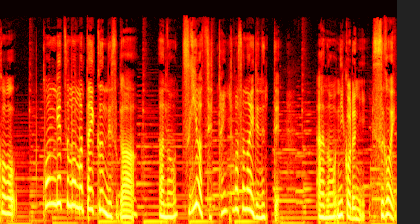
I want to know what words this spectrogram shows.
こう今月もまた行くんですがあの次は絶対に飛ばさないでねってあのニコルにすごい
